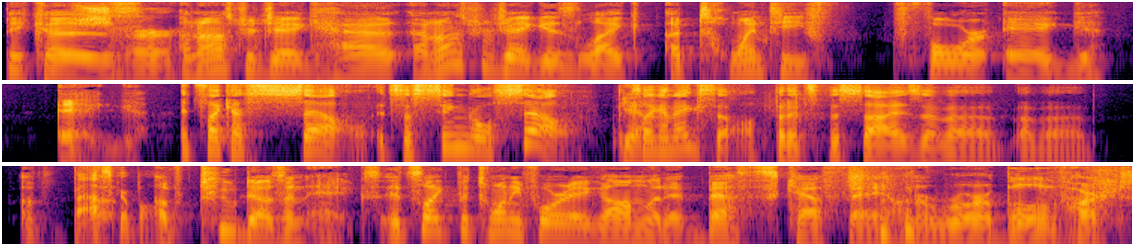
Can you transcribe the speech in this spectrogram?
because Sure. an ostrich egg has an ostrich egg is like a twenty-four egg egg. It's like a cell. It's a single cell. It's Yeah. like an egg cell, but it's the size of a of a of basketball. of two dozen eggs. It's like the 24 egg omelet at Beth's Cafe on Aurora Boulevard.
